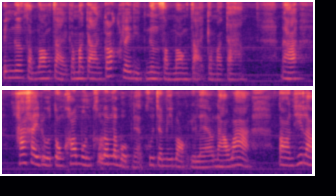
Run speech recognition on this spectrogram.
เป็นเงินสำรองจ่ายกรรมการ ก็เครดิตเงินสำรองจ่ายกรรมการนะคะ ถ้าใครดูตรงข้อมูลเริ่มระบบเนี่ยครูจะมีบอกอยู่แล้วนะว่า ตอนที่เรา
